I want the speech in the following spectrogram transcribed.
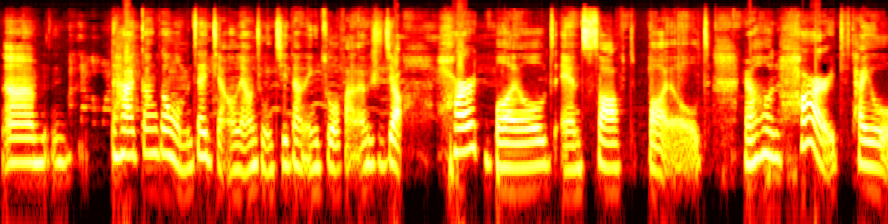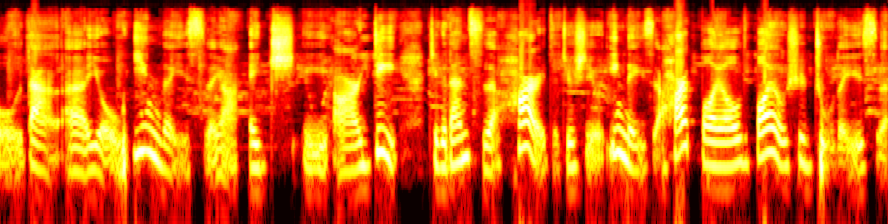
嗯，它刚刚我们在讲两种鸡蛋的一个做法，它是叫 hard boiled and soft boiled。然后 hard 它有大呃有硬的意思呀，h e r d 这个单词 hard 就是有硬的意思，hard boiled boil 是煮的意思。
